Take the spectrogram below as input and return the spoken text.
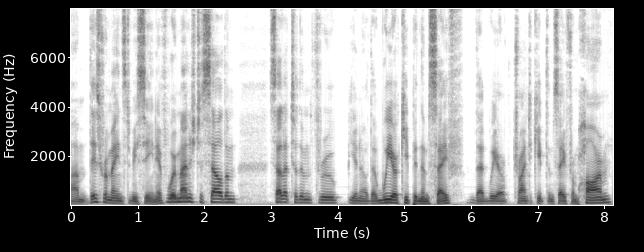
Um, this remains to be seen. If we manage to sell them sell it to them through, you know, that we are keeping them safe, that we are trying to keep them safe from harm,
